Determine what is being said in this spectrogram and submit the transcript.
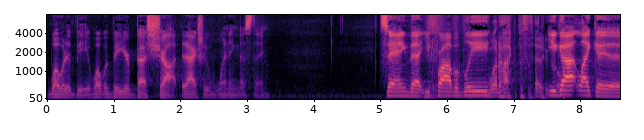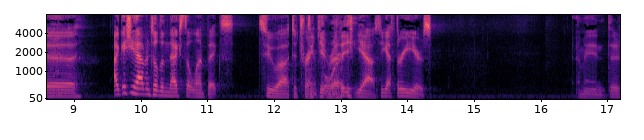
what would it be? What would be your best shot at actually winning this thing? Saying that you probably What hypothetical. you got like a I guess you have until the next Olympics to uh, to train get for ready? It. Yeah, so you got 3 years. I mean, there,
